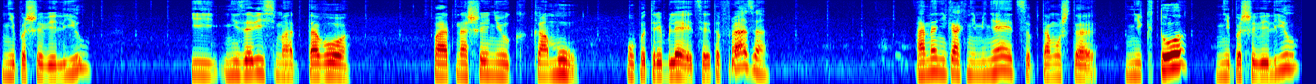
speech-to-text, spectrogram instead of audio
не пошевелил, и независимо от того, по отношению к кому употребляется эта фраза, она никак не меняется, потому что никто не пошевелил,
